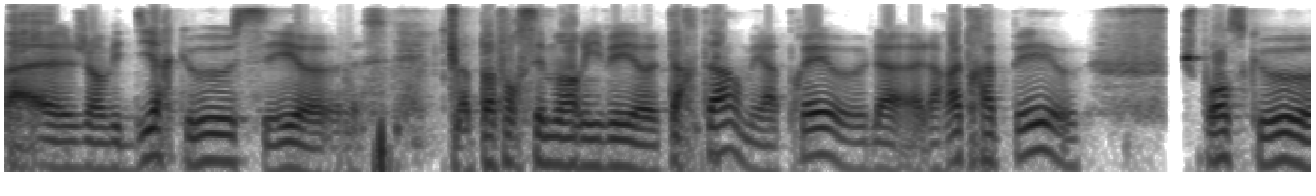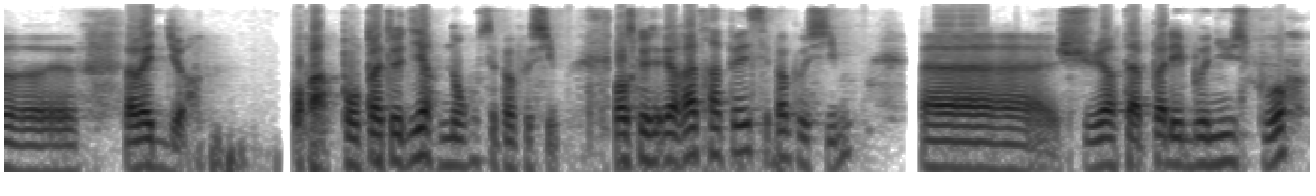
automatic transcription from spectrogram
Bah, j'ai envie de dire que c'est. Euh, tu vas pas forcément arriver euh, tard-tard, mais après, euh, la, la rattraper, euh, je pense que euh, ça va être dur. Enfin, pour pas te dire non, c'est pas possible. Je pense que rattraper, c'est pas possible. Euh, je veux dire, t'as pas les bonus pour.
